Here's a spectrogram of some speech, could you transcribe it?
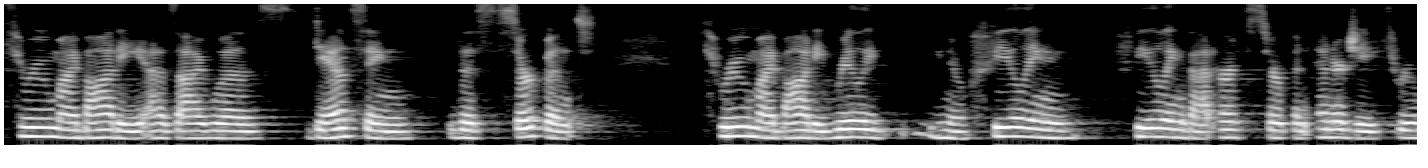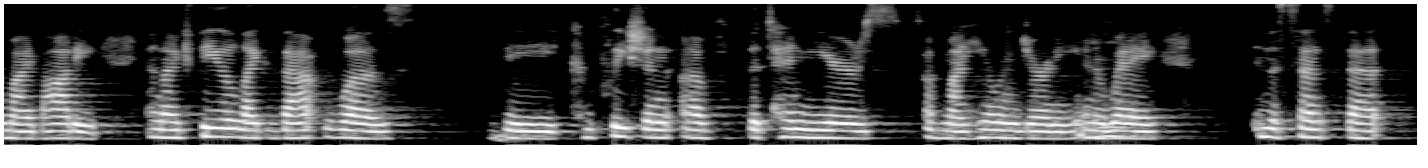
through my body as I was dancing this serpent through my body, really, you know, feeling feeling that earth serpent energy through my body. And I feel like that was the completion of the 10 years of my healing journey in a mm-hmm. way, in the sense that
